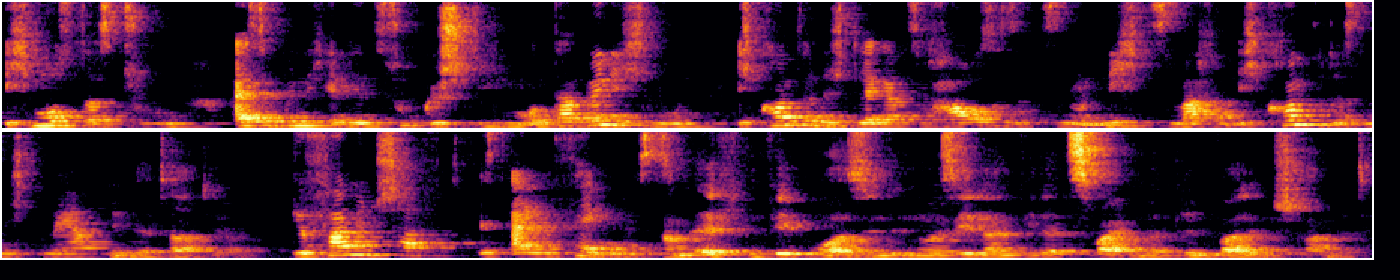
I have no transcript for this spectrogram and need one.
ich muss das tun. Also bin ich in den Zug gestiegen und da bin ich nun. Ich konnte nicht länger zu Hause sitzen und nichts machen. Ich konnte das nicht mehr. In der Tat, ja. Gefangenschaft ist ein Gefängnis. Am 11. Februar sind in Neuseeland wieder 200 Grindwale gestrandet.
